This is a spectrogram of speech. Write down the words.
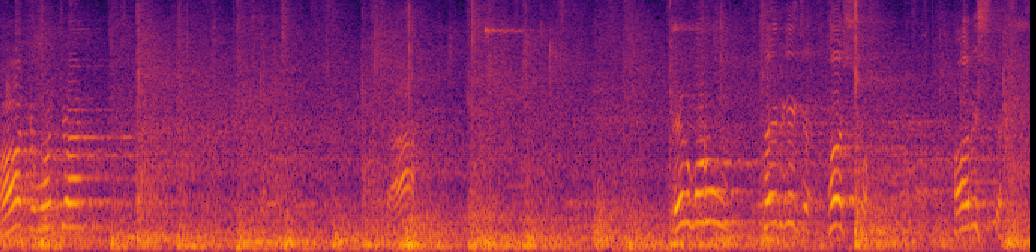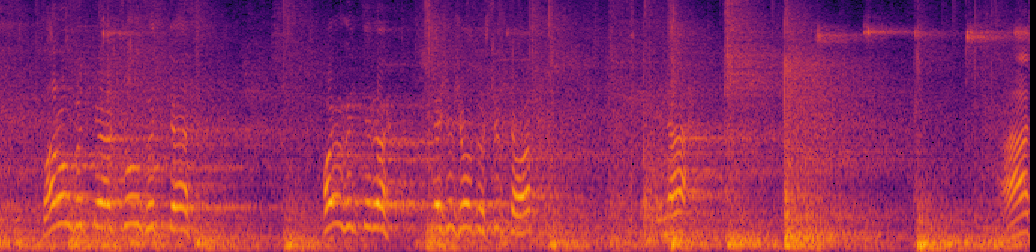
Аа жимож байна. За. Энэ гурван цайргийг тойрсон. Тойрсон. Баруун хөлтэй, зүүн хөлтэй. Хоёр хөл дээр яш шууд өсөлт таваад. Энэ. Аа.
